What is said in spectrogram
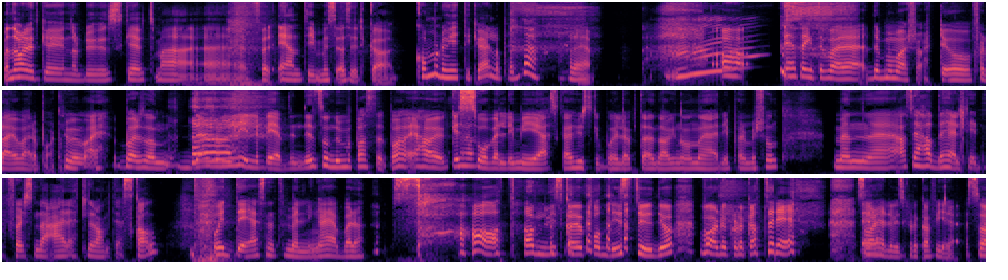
Men det var litt gøy når du skrev til meg eh, for én time siden cirka. Kommer du hit i kveld og podde? Jeg Bare, Ah, jeg tenkte bare Det må være så artig for deg å være partner med meg. Bare sånn, Det er sånn lille babyen din som du må passe på. Jeg har jo ikke så veldig mye jeg skal huske på i løpet av en dag nå når jeg er i permisjon. Men eh, altså, jeg hadde hele tiden følelsen det er et eller annet jeg skal. Og idet jeg sendte meldinga, jeg bare Satan, vi skal jo podde i studio! Var det klokka tre? Så var det heldigvis klokka fire. Så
